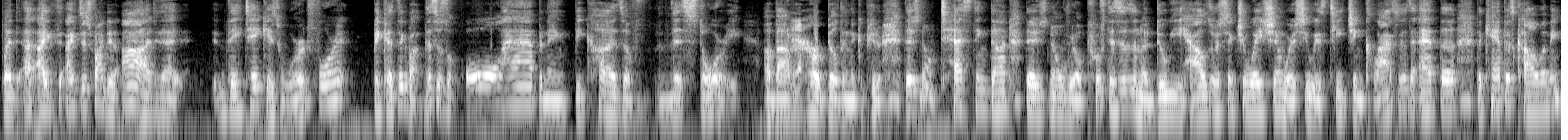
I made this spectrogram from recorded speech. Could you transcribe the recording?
But I I just find it odd that they take his word for it because think about it, this is all happening because of this story about Yeah. her building the computer. There's no testing done. There's no real proof. This isn't a Doogie Howser situation where she was teaching classes at the, the campus colony.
